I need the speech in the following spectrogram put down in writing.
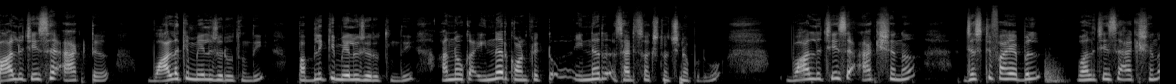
వాళ్ళు చేసే యాక్ట్ వాళ్ళకి మేలు జరుగుతుంది పబ్లిక్కి మేలు జరుగుతుంది అన్న ఒక ఇన్నర్ కాన్ఫ్లిక్ట్ ఇన్నర్ సాటిస్ఫాక్షన్ వచ్చినప్పుడు వాళ్ళు చేసే యాక్షన్ జస్టిఫైయబుల్ వాళ్ళు చేసే యాక్షన్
